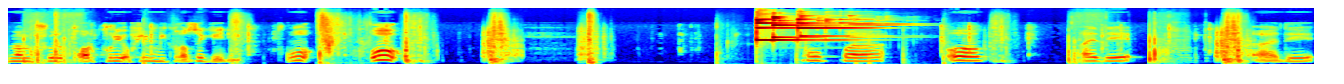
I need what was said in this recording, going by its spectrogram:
Hemen şöyle parkur yapayım bir gaza geleyim. O o. Hoppa. Hop. Hadi. Hadi.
